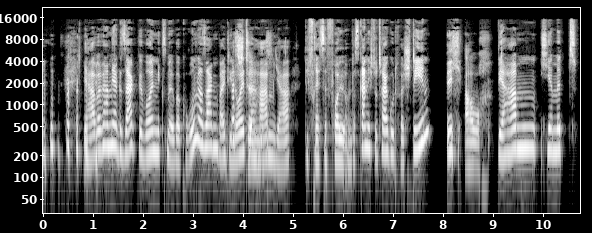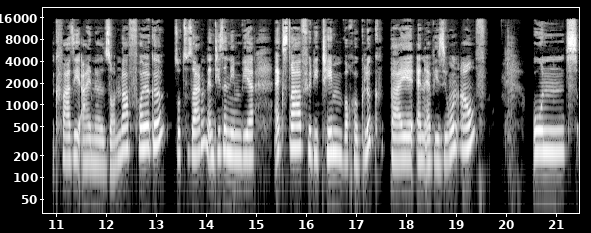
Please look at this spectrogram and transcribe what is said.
ja, aber wir haben ja gesagt, wir wollen nichts mehr über Corona sagen, weil die das Leute stimmt. haben ja die Fresse voll und das kann ich total gut verstehen. Ich auch. Wir haben hiermit quasi eine Sonderfolge sozusagen, denn diese nehmen wir extra für die Themenwoche Glück bei NR Vision auf. Und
